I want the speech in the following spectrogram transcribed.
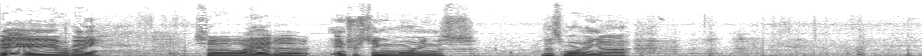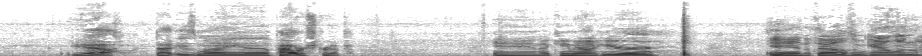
Hey everybody. So I had a interesting morning this this morning. Uh Yeah, that is my uh, power strip. And I came out here and the thousand gallon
